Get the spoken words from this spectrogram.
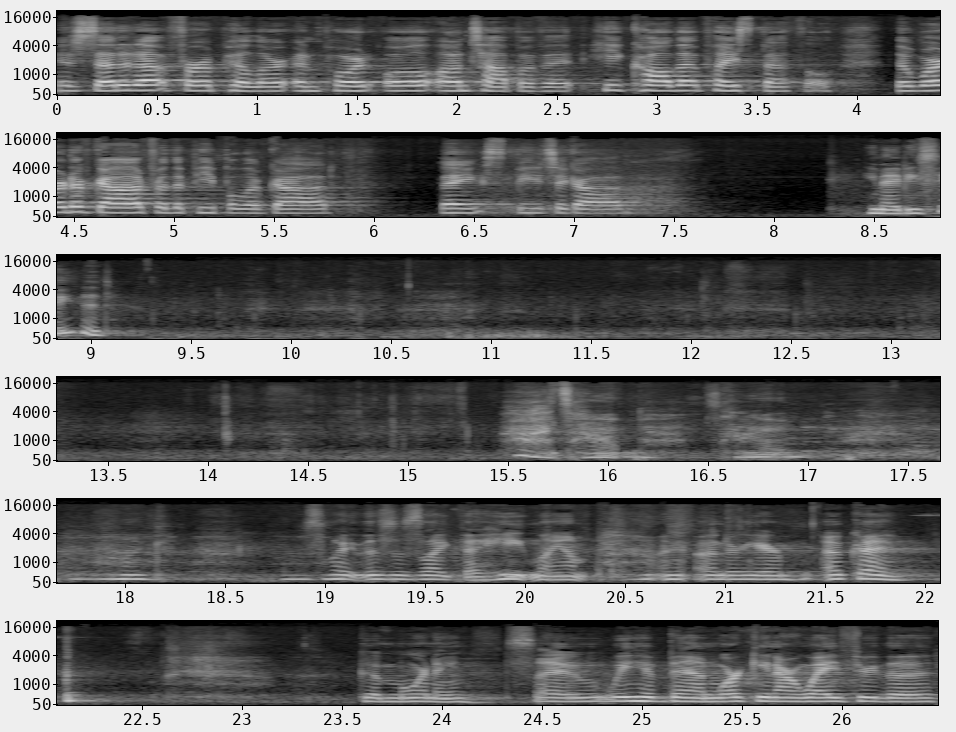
and set it up for a pillar and poured oil on top of it. He called that place Bethel, the word of God for the people of God. Thanks be to God. You may be seated. Oh, it's hot. It's hot. It's like this is like the heat lamp under here. Okay. Good morning. So, we have been working our way through the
